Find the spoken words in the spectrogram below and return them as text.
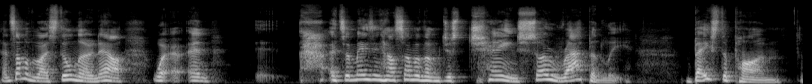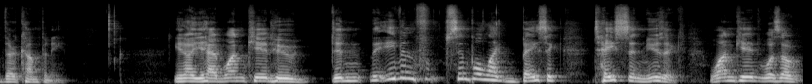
and some of them i still know now where, and it's amazing how some of them just change so rapidly based upon their company. You know, you had one kid who didn't even simple like basic tastes in music. One kid was a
